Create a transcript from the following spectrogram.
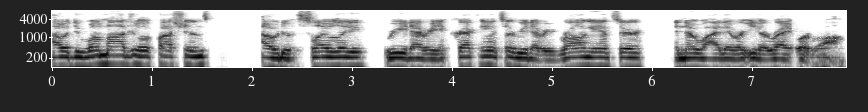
I would do one module of questions. I would do it slowly, read every correct answer, read every wrong answer, and know why they were either right or wrong.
